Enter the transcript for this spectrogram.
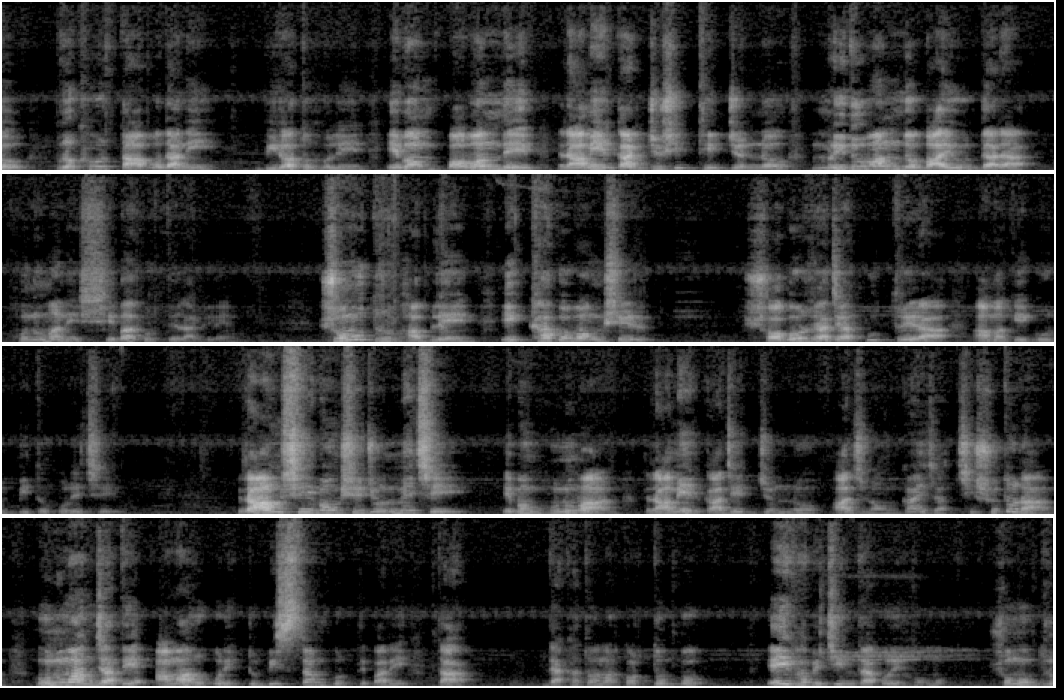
প্রখর তাপদানে বিরত হলেন এবং পবনদেব রামের কার্যসিদ্ধির জন্য মৃদুবন্দ বায়ুর দ্বারা হনুমানের সেবা করতে লাগলেন। সমুদ্র ভাবলেন, ইক্ষাক বংশের সগর রাজার পুত্রেরা আমাকে গর্বিত করেছে। রাম সেই বংশে জন্মেছে এবং হনুমান রামের কাজের জন্য আজ লঙ্কায় যাচ্ছে। সুতরাং হনুমান যাতে আমার উপর একটু বিশ্রাম করতে পারে, তা দেখা তো আমার কর্তব্য। এইভাবে চিন্তা করে সমুদ্র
